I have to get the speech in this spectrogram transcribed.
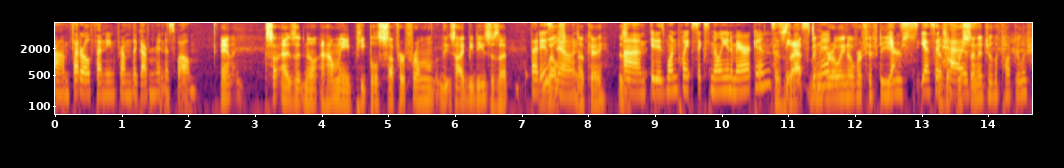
um, federal funding from the government as well. and so as it know how many people suffer from these IBDs? Is that That is well, known. Okay. Is it, Um, it is 1.6 million Americans has is the that estimate. been growing over 50 years? Yes, yes, it as has. a percentage of the population?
